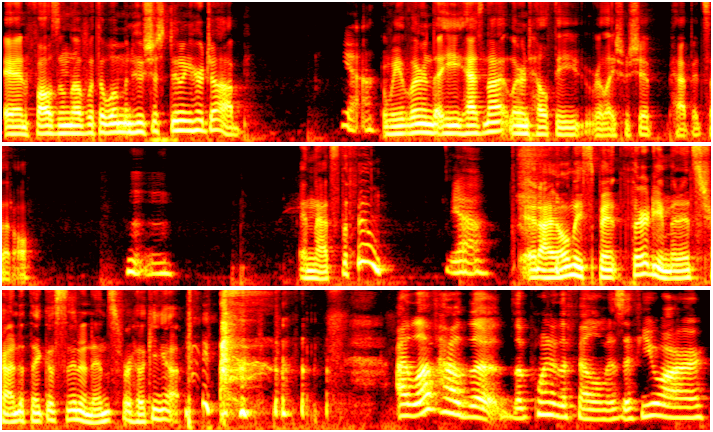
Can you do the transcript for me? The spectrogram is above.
and falls in love with a woman who's just doing her job. Yeah. We learned that he has not learned healthy relationship habits at all. Mm-mm. And that's the film. Yeah. And I only spent 30 minutes trying to think of synonyms for hooking up. I love how the the point of the film is if you are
